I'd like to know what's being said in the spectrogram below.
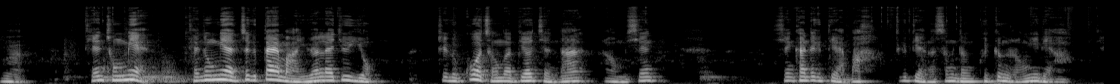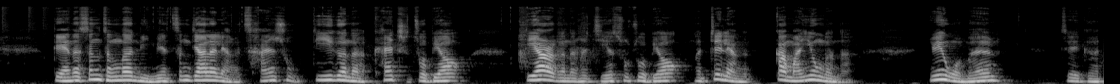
嗯，填充面，填充面这个代码原来就有，这个过程呢比较简单啊，我们先。先看这个点吧，这个点的生成会更容易点啊。点的生成呢，里面增加了两个参数，第一个呢开始坐标，第二个呢是结束坐标。那这两个干嘛用的呢？因为我们这个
